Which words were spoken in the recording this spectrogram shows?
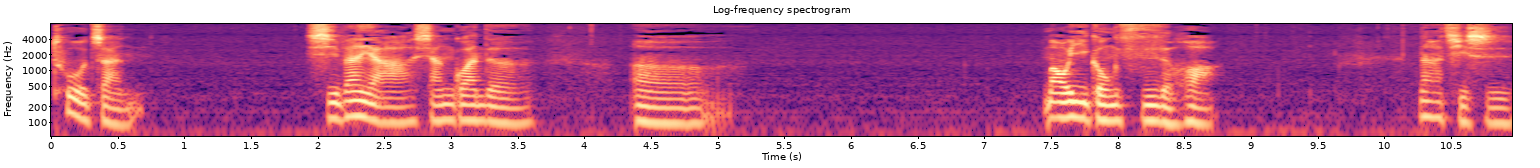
拓展西班牙相关的呃贸易公司的话，那其实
